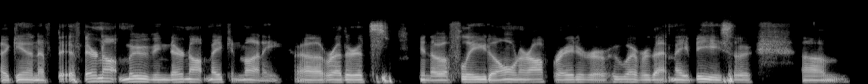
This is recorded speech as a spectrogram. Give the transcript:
again, if, if they're not moving, they're not making money, uh, whether it's, you know, a fleet, a owner operator, or whoever that may be. So um,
